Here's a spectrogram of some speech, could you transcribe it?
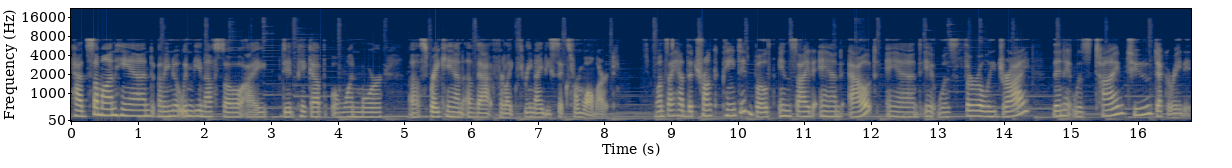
had some on hand, but I knew it wouldn't be enough, so I did pick up one more uh, spray can of that for like $3.96 from Walmart. Once I had the trunk painted both inside and out and it was thoroughly dry, then it was time to decorate it.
